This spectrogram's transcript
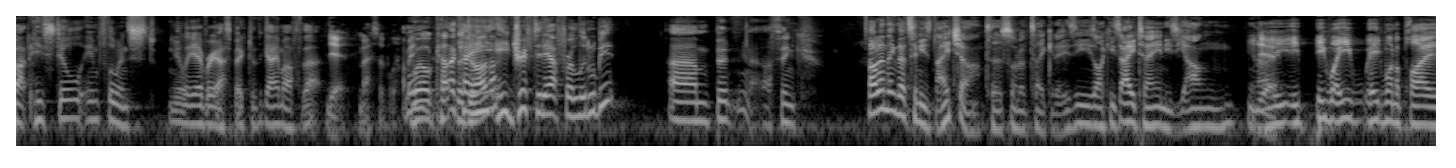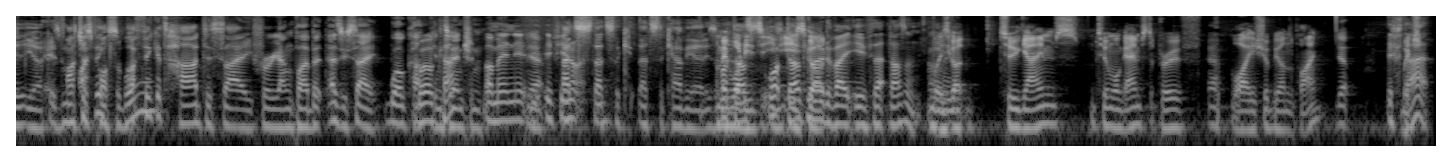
but he's still influenced nearly every aspect of the game after that. Yeah, massively. I mean, World Cup, the okay, driver? he, he drifted out for a little bit, um, but you know, I think I don't think that's in his nature to sort of take it easy. Like he's 18, he's young. You know, Yeah. he, he, he, he'd want to play you know, as much I as think, possible. I think it's hard to say for a young player, but as you say, World Cup World Cup. contention. I mean, Yeah. if you're that's not, that's the that's the caveat, isn't I mean, it? what what does, what does got- motivate you if that doesn't? well, he's got two games, two more games to prove Yeah. why he should be on the plane. Yep. if Which that.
